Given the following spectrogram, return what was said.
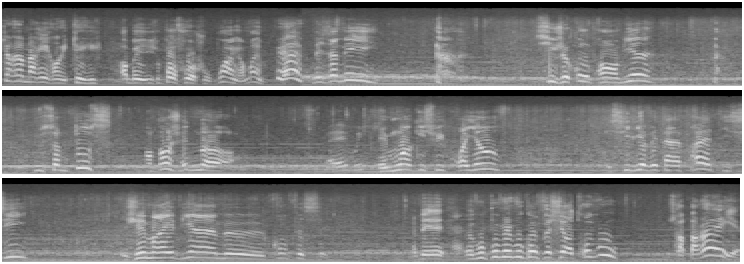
tu remarieras été. Ah, ben, il est pas fou à chaud point, quand même. Hein? Mes amis, si je comprends bien, nous sommes tous en danger de mort. Eh oui. Et moi qui suis croyant, s'il y avait un prêtre ici, j'aimerais bien me confesser. Mais euh, vous pouvez vous confesser entre vous. Ce sera pareil.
